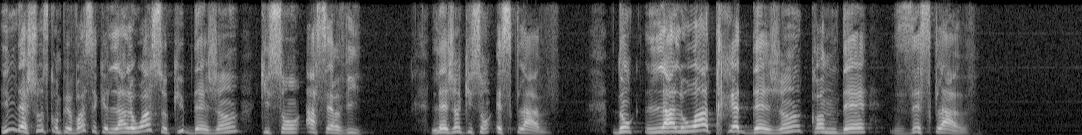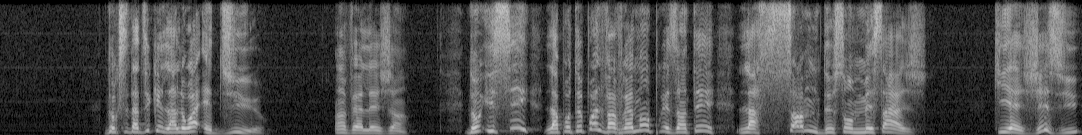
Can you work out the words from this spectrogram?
une des choses qu'on peut voir, c'est que la loi s'occupe des gens qui sont asservis, les gens qui sont esclaves. Donc, la loi traite des gens comme des esclaves. Donc, c'est-à-dire que la loi est dure envers les gens. Donc ici, l'apôtre Paul va vraiment présenter la somme de son message, qui est Jésus,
